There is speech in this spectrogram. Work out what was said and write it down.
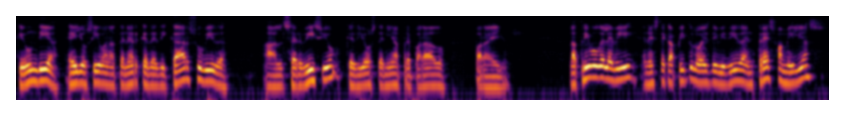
que un día ellos iban a tener que dedicar su vida al servicio que Dios tenía preparado para ellos. La tribu de Leví en este capítulo es dividida en tres familias,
